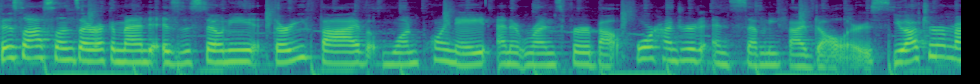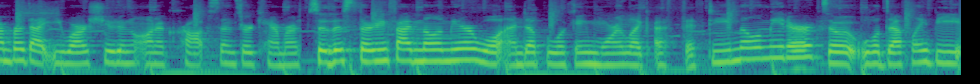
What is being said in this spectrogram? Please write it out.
This last lens I recommend is the Sony 35 1.8 and it runs for about $475. You have to remember that you are shooting on a crop sensor camera, so this 35 millimeter will end up looking more like a 50 millimeter, so it will definitely be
